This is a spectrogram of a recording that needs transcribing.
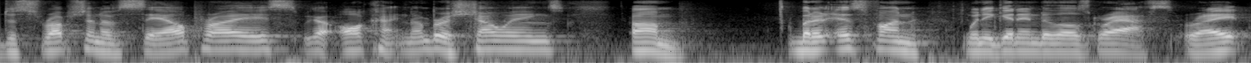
disruption of sale price. We got all kind number of showings. Um, but it is fun when you get into those graphs, right?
